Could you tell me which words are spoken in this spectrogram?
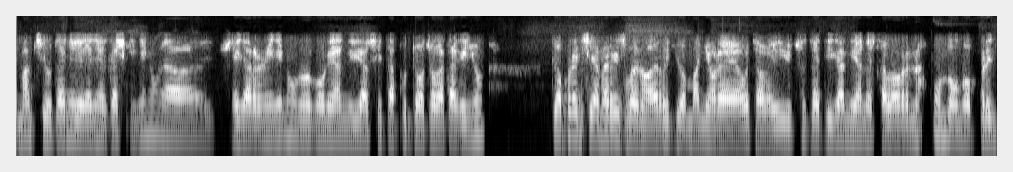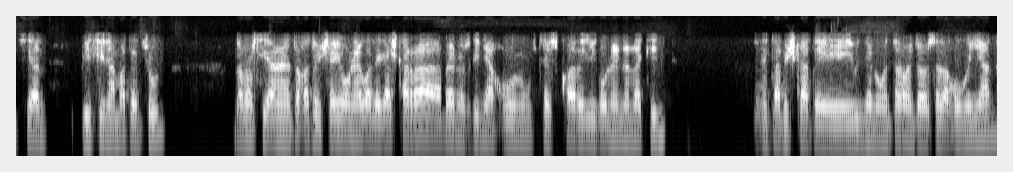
eman ziuten nire gainez gaskin genuen, zeigarren egin genuen, urko nean nire zita puntu batzuk eta genuen. Tio prentzia merriz, bueno, erri joan baino ere, eta iritzutet igandian ez tala horren ondo ondo prentzian bizin amaten zuen. Donostian tokatu isai hon egualde gaskarra, ben ez gina jun ustezko harrilik honen eta bizkate ibin genuen entrenamentu bezala jun ginean,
